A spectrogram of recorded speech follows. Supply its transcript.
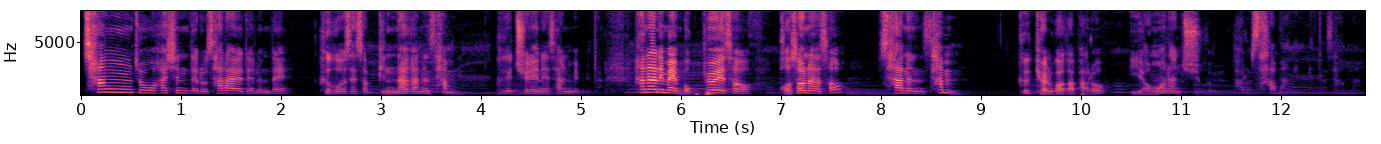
창조하신 대로 살아야 되는데 그곳에서 빗나가는 삶, 그게 죄인의 삶입니다. 하나님의 목표에서 벗어나서 사는 삶, 그 결과가 바로 영원한 죽음, 바로 사망입니다. 사망.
